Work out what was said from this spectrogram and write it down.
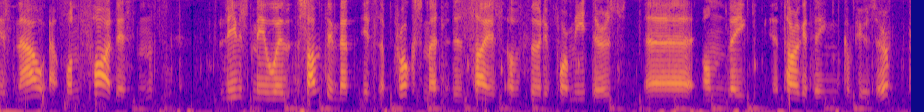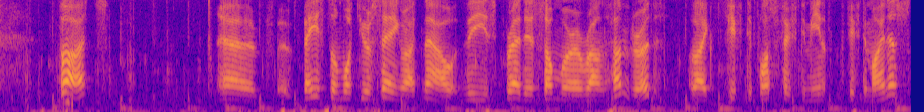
is now on far distance, leaves me with something that is approximately the size of 34 meters uh, on the targeting computer. But, uh, based on what you're saying right now, the spread is somewhere around 100, like 50 plus, 50, min 50 minus,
